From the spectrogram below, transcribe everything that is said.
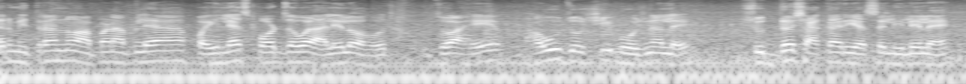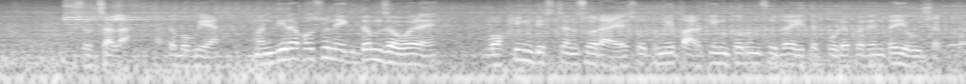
तर मित्रांनो आपण आपल्या पहिल्या स्पॉटजवळ आलेलो आहोत जो आहे भाऊ जोशी भोजनालय शुद्ध शाकाहारी असं लिहिलेलं आहे. सो चला आता बघूया. मंदिरापासून एकदम जवळ आहे वॉकिंग डिस्टन्सवर आहे सो तुम्ही पार्किंग करून सुद्धा इथे पुढेपर्यंत येऊ शकता.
